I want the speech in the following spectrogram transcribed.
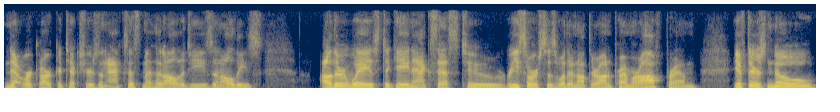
network architectures and access methodologies and all these other ways to gain access to resources, whether or not they're on prem or off prem, if there's no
